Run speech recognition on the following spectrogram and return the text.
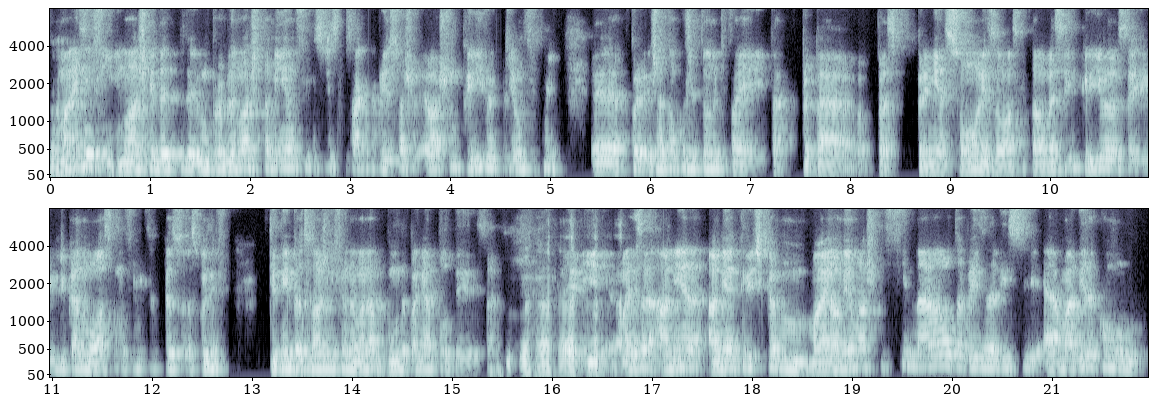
Mas, enfim, não acho que é um problema, eu acho que também é um filme que se destaca por isso. Eu acho, eu acho incrível que é um filme, é, já estão cogitando que vai para as premiações, Oscar e tal, vai ser incrível você indicar no Oscar um filme que as coisas que tem personagem que enfia negócio na bunda para ganhar poder, sabe? É, e, mas a, a, minha, a minha crítica maior mesmo, acho que o final, talvez ali, se, a maneira como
